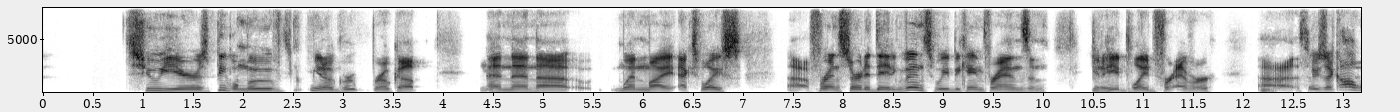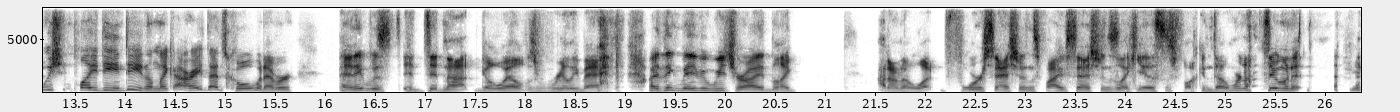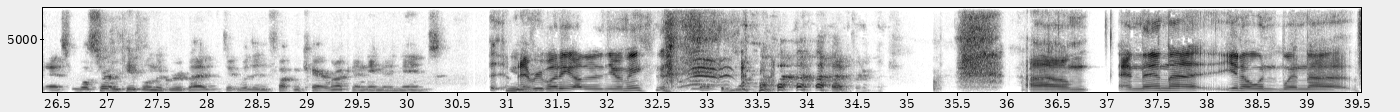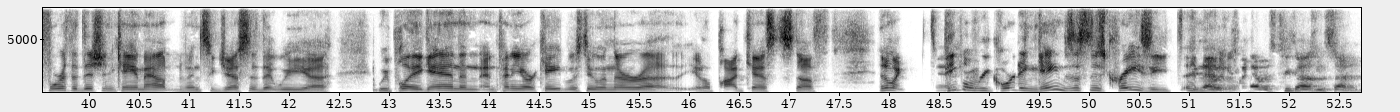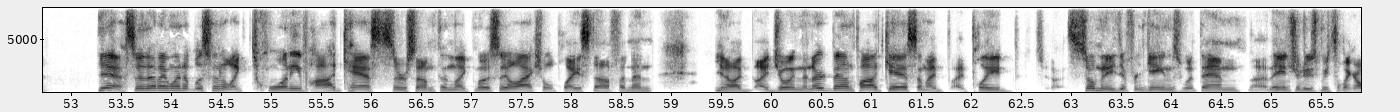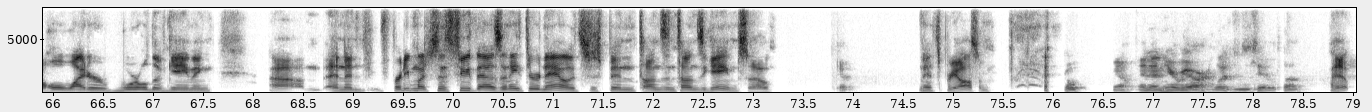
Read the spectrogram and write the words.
two years. People moved, you know, group broke up, Hmm. and then uh, when my ex-wife's uh, friends started dating Vince, we became friends, and you know he had played forever. Uh, so he's like, "Oh, we should play D and D," and I'm like, "All right, that's cool, whatever." And it was, it did not go well. It was really bad. I think maybe we tried like, I don't know what, four sessions, five sessions. Like, yeah, this is fucking dumb. We're not doing it. yes. Well, certain people in the group had didn't fucking care. We're not going to name any names. You know. Everybody other than you and me. Yeah, pretty much. Pretty much. Um, and then uh, you know when when uh, fourth edition came out, Vince suggested that we uh, we play again, and, and Penny Arcade was doing their uh, you know podcast stuff, and I'm like, Yeah, people sure. recording games, this is crazy. And that was, was like, that was 2007. yeah, so then I went up listening to like 20 podcasts or something, like mostly all actual play stuff, and then you know I, I joined the Nerdbound podcast, and I I played so many different games with them. Uh, they introduced me to like a whole wider world of gaming. Um, and then pretty much since 2008 through now, it's just been tons and tons of games. So Yep. that's pretty awesome. Cool. Yeah. And then here we are, Legends of Tabletop. Yep.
